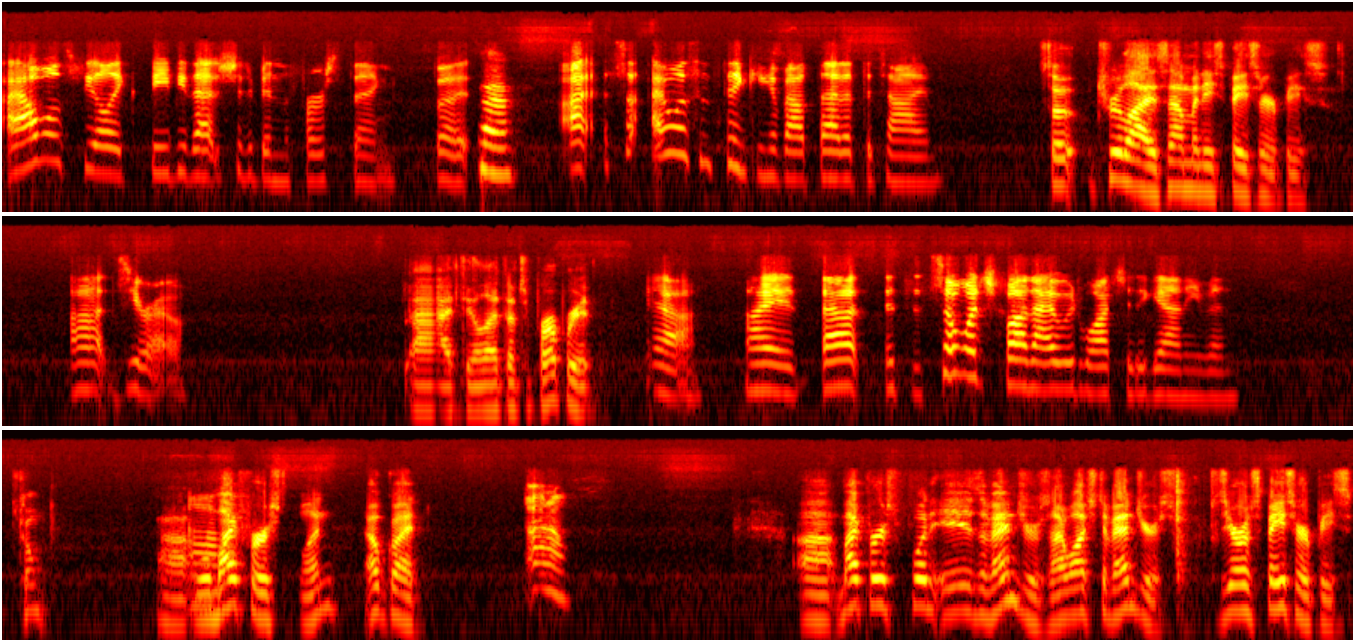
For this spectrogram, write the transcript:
I almost feel like maybe that should have been the first thing. but Yeah. I so I wasn't thinking about that at the time. So, True Lies, how many space herpes? Uh, zero. I feel like that's appropriate. Yeah, I that it's, it's so much fun. I would watch it again even. Cool. Uh, well, Um, my first one. Oh, go ahead. Oh no. Uh, my first one is Avengers. I watched Avengers. Zero space herpes.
